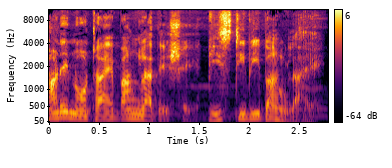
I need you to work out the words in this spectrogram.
সাড়ে নটায় বাংলাদেশে। পিস টিভি বাংলায়।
